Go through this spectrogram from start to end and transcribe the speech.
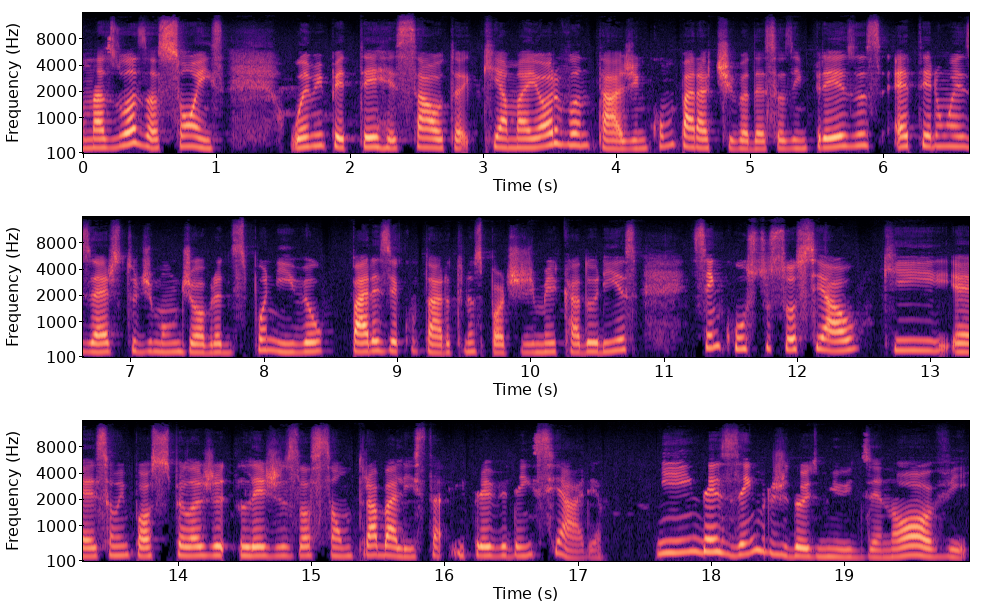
nas duas ações, o MPT ressalta que a maior vantagem comparativa dessas empresas é ter um exército de mão de obra disponível para executar o transporte de mercadorias sem custo social que é, são impostos pela legislação trabalhista e previdenciária. E em dezembro de 2019,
